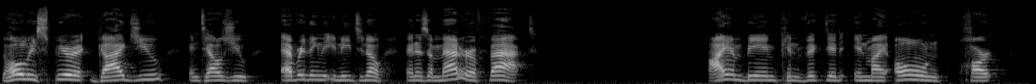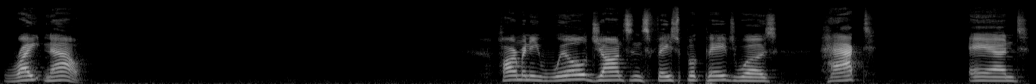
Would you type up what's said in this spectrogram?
The Holy Spirit guides you and tells you everything that you need to know. And as a matter of fact, I am being convicted in my own heart right now. Harmony Will Johnson's Facebook page was hacked and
